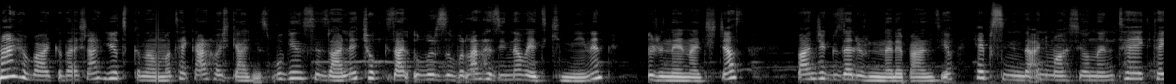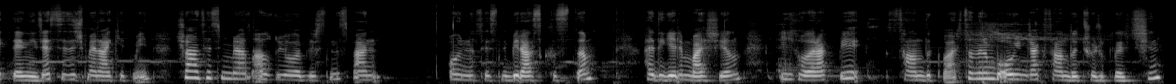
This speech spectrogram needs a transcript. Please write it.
Merhaba arkadaşlar, YouTube kanalıma tekrar hoş geldiniz. Bugün sizlerle çok güzel ıvır zıvırlar Hazine etkinliğinin ürünlerini açacağız. Bence güzel ürünlere benziyor. Hepsinin de animasyonlarını tek tek deneyeceğiz. Siz hiç merak etmeyin. Şu an sesimi biraz az duyuyor olabilirsiniz. Ben oyunun sesini biraz kıstım. Hadi gelin başlayalım. İlk olarak bir sandık var. Sanırım bu oyuncak sandığı çocuklar için.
